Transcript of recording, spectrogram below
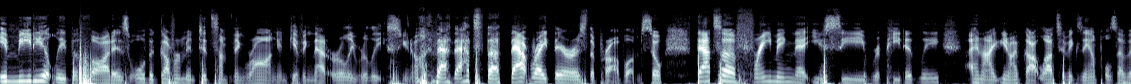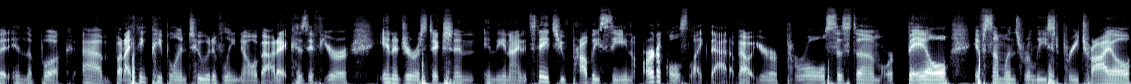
immediately the thought is, oh, the government did something wrong in giving that early release. You know, that that's the that right there is the problem. So that's a framing that you see repeatedly, and I, you know, I've got lots of examples of it in the book. Um, but I think people intuitively know about it because if you're in a jurisdiction in the United States, you've probably seen articles like that about your parole system or bail if someone's released pretrial.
